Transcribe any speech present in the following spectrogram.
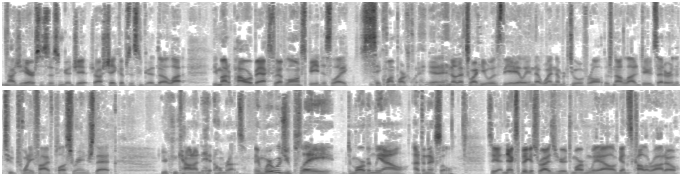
Najee Harris isn't good. J- Josh Jacobs isn't good. The, a lot, the amount of power backs who have long speed is like Saquon Barkley. And you know that's why he was the alien that went number two overall. There's not a lot of dudes that are in the 225 plus range that you can count on to hit home runs. and where would you play Demarvin Leal at the next level? So yeah, next biggest riser here, Marvin Leal against Colorado.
